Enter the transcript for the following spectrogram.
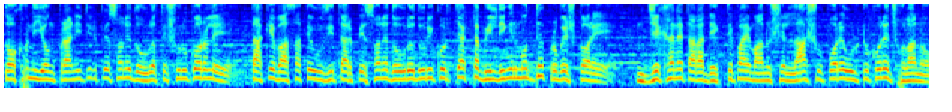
তখন ইয়ং প্রাণীটির পেছনে দৌড়াতে শুরু করলে, তাকে বাঁচাতে উজি তার পেছনে দৌড়দৌড়ি করতে একটা বিল্ডিং এর মধ্যে প্রবেশ করে। যেখানে তারা দেখতে পায় মানুষের লাশ উপরে উল্টো করে ঝোলানো,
